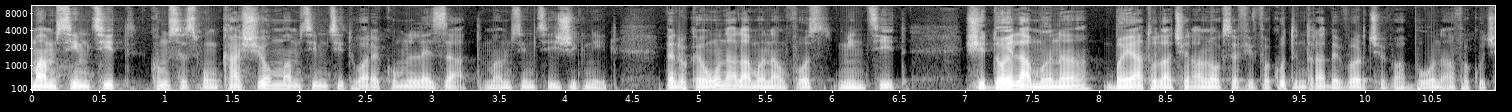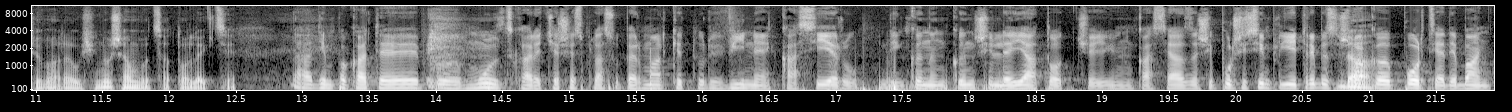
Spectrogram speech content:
m-am simțit, cum să spun, ca și om m-am simțit oarecum lezat, m-am simțit jignit. Pentru că una la mână am fost mințit și doi la mână, băiatul acela în loc să fi făcut într-adevăr ceva bun, a făcut ceva rău și nu și-a învățat o lecție. Da, din păcate, p- mulți care cerșesc la supermarketuri, vine casierul din când în când și le ia tot ce încasează și pur și simplu ei trebuie să-și Da. facă porția de bani.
